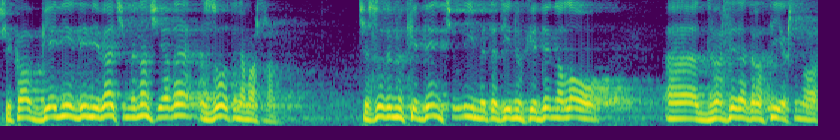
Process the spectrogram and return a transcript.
Që ka bie në atë nivel që mendon që edhe Zotin e mashtron. Që Zoti nuk i din qëllimet e tij, nuk i din Allahu ë të vërtetat rreth tij e kështu me.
